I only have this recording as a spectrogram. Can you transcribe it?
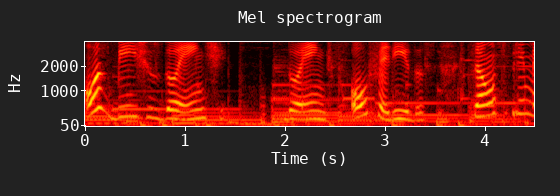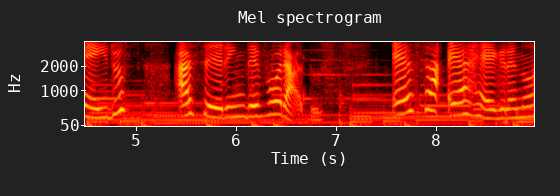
Os bichos doente, doentes ou feridos são os primeiros a serem devorados. Essa é a regra no,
